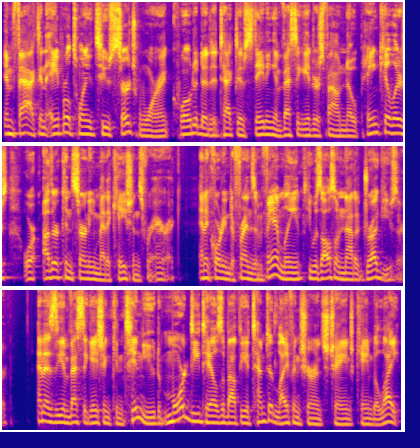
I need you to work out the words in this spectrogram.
In fact, an April 22 search warrant quoted a detective stating investigators found no painkillers or other concerning medications for Eric. And according to friends and family, he was also not a drug user. And as the investigation continued, more details about the attempted life insurance change came to light.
